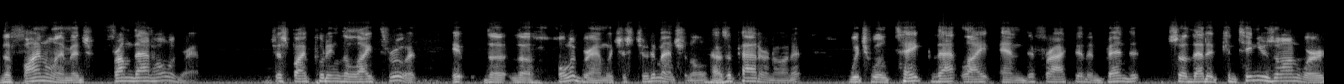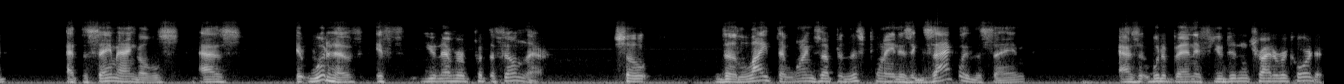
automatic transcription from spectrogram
the final image from that hologram just by putting the light through it. It the, the hologram, which is two dimensional, has a pattern on it, which will take that light and diffract it and bend it so that it continues onward at the same angles as it would have if you never put the film there. So the light that winds up in this plane is exactly the same as it would have been if you didn't try to record it.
